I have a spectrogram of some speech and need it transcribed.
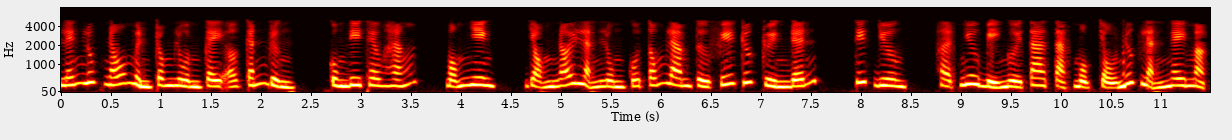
lén lút nấu mình trong luồng cây ở cánh rừng, cùng đi theo hắn, bỗng nhiên, giọng nói lạnh lùng của Tống Lam từ phía trước truyền đến, Tiết Dương, hệt như bị người ta tạt một chậu nước lạnh ngay mặt,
